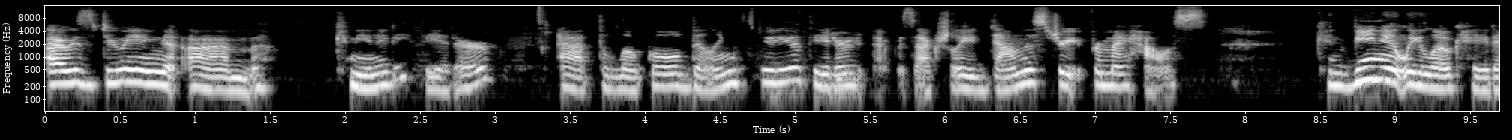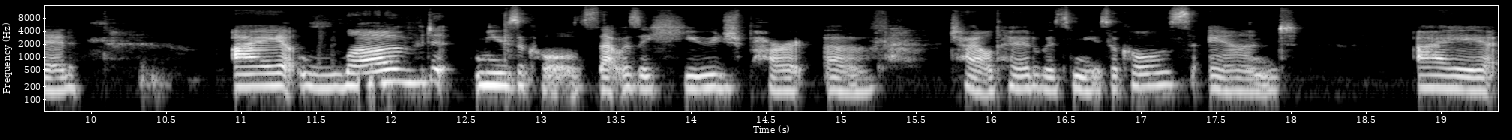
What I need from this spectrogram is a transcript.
I was doing um, community theater at the local Billings Studio Theater. It was actually down the street from my house, conveniently located. I loved musicals. That was a huge part of childhood was musicals and I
